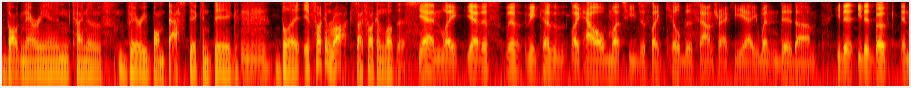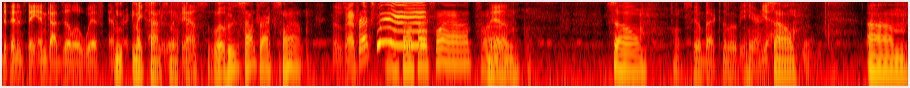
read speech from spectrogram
Wagnerian, kind of very bombastic and big. But it fucking rocks. I fucking love this. Mm-hmm. Yeah, and like yeah, this this because of like how much he just like killed this soundtrack. He, yeah, he went and did um he did he did both Independence Day and Godzilla with Emmerich. Makes sense. this, makes yeah. sense. Well, whose soundtrack slap? The soundtrack slap. Soundtrack slap. Yeah. Um, So let's go back to the movie here. Yeah. So, um,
